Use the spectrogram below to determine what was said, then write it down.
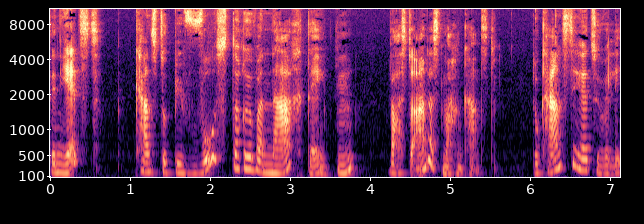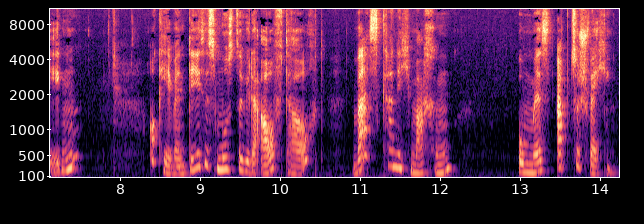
Denn jetzt kannst du bewusst darüber nachdenken, was du anders machen kannst. Du kannst dir jetzt überlegen, okay, wenn dieses Muster wieder auftaucht, was kann ich machen, um es abzuschwächen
